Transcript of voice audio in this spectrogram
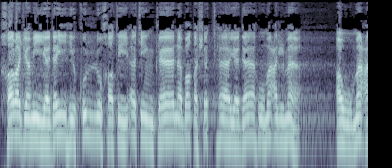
خرج من يديه كل خطيئة كان بطشتها يداه مع الماء أو مع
